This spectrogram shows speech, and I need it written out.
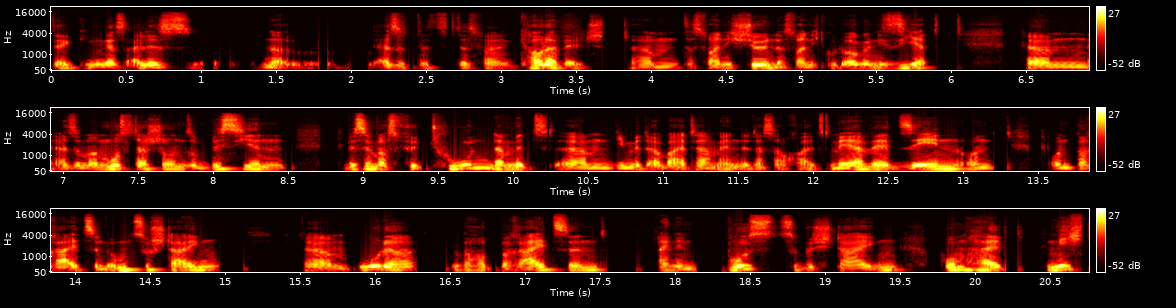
da ging das alles, na, also das, das war ein Kauderwelsch. Ähm, das war nicht schön, das war nicht gut organisiert. Ähm, also man muss da schon so ein bisschen, bisschen was für tun, damit ähm, die Mitarbeiter am Ende das auch als Mehrwert sehen und, und bereit sind, umzusteigen. Ähm, oder überhaupt bereit sind, einen Bus zu besteigen, um halt nicht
